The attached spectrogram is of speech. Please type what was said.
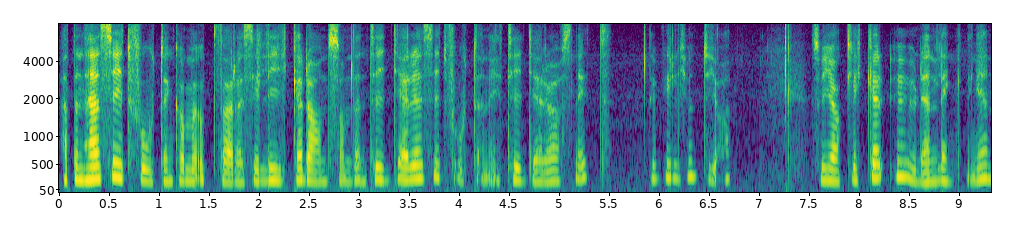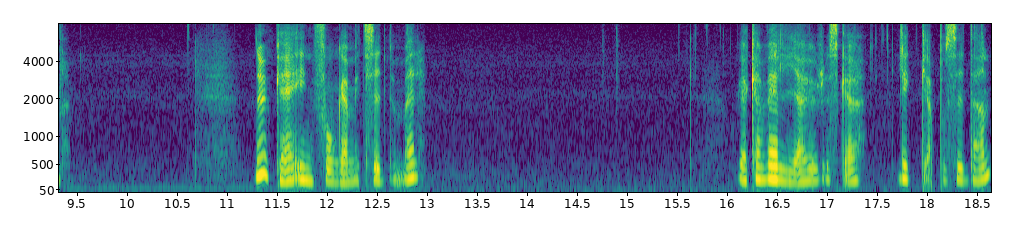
att den här sidfoten kommer uppföra sig likadant som den tidigare sidfoten i tidigare avsnitt. Det vill ju inte jag. Så jag klickar ur den länkningen. Nu kan jag infoga mitt sidnummer. Jag kan välja hur det ska ligga på sidan.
